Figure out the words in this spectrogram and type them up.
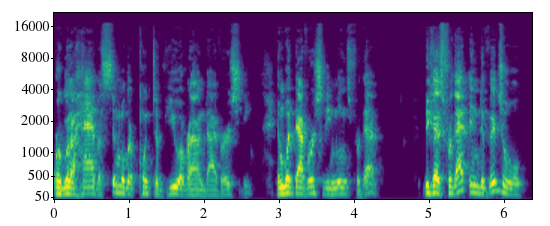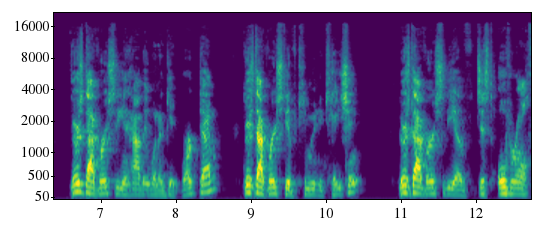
going to have a similar point of view around diversity and what diversity means for them. Because for that individual, there's diversity in how they want to get work done. There's diversity of communication. There's diversity of just overall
